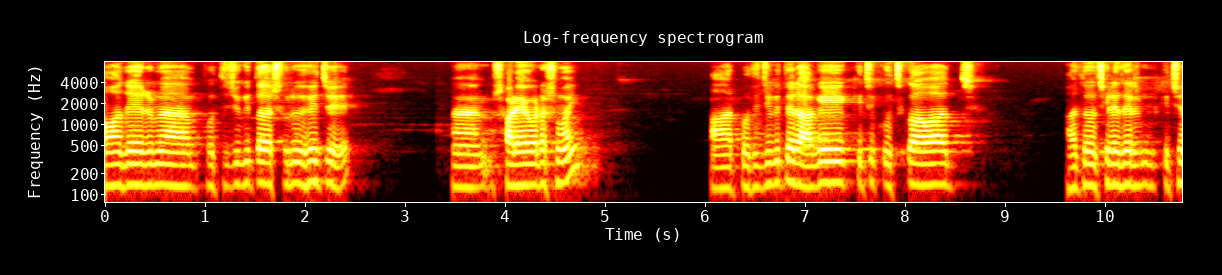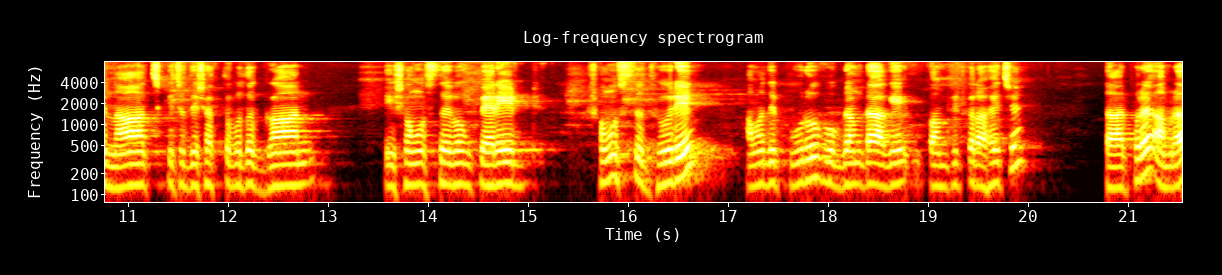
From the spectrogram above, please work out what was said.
আমাদের প্রতিযোগিতা শুরু হয়েছে সাড়ে এগারোটার সময়। আর প্রতিযোগিতার আগে কিছু কুচকাওয়াজ, হয়তো ছেলেদের কিছু নাচ, কিছু দেশাত্মবোধক গান, এই সমস্ত এবং প্যারেড সমস্ত ধরে আমাদের পুরো প্রোগ্রামটা আগে কমপ্লিট করা হয়েছে। তারপরে আমরা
